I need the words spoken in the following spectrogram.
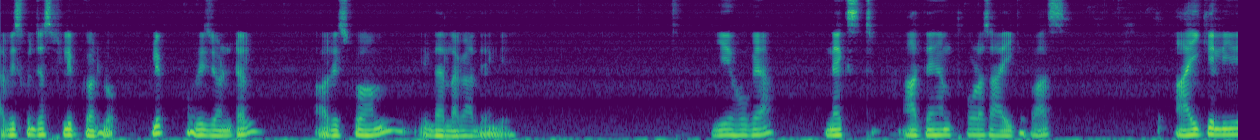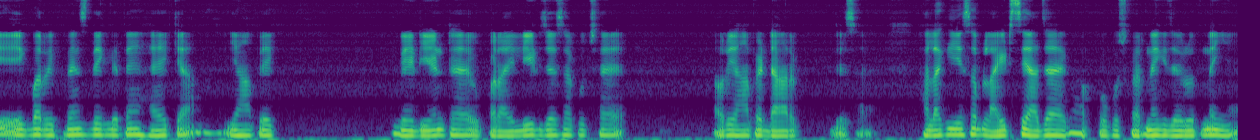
अब इसको जस्ट फ्लिप कर लो। फ्लिप ओरिजेंटल और इसको हम इधर लगा देंगे। ये हो गया। नेक्स्ट आते हैं हम थोड़ा सा आई के पास। तो आई के लिए एक बार रेफरेंस देख लेते हैं, है क्या? यहाँ पे एक ग्रेडियंट है, ऊपर आई लीड जैसा कुछ है और यहाँ पे डार्क जैसा है। हालाँकि ये सब लाइट से आ जाएगा, आपको कुछ करने की ज़रूरत नहीं है।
